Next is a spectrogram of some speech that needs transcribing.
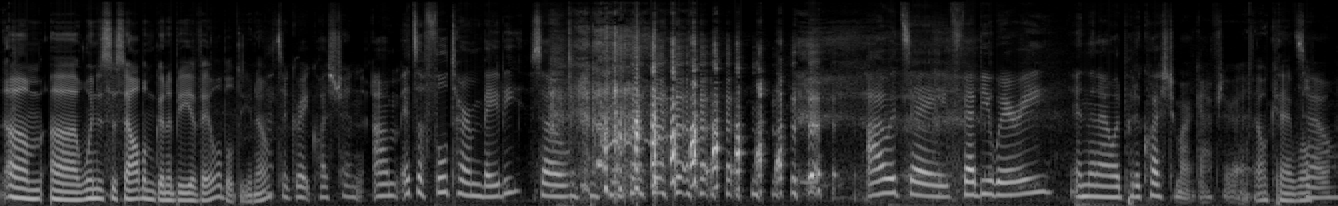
um, uh, when is this album going to be available do you know That's a great question. Um, it's a full term baby, so I would say February, and then I would put a question mark after it. okay well so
